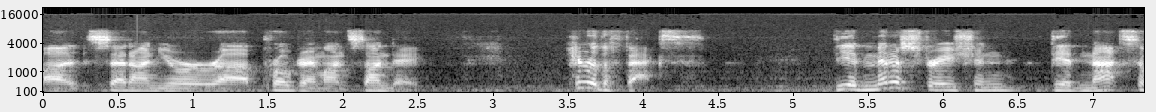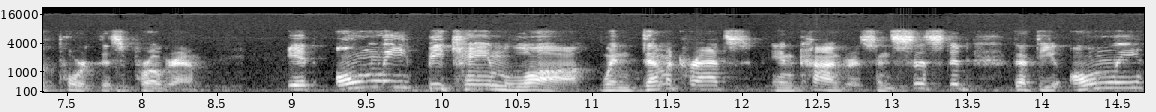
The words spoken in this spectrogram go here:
uh, said on your program on Sunday. Here are the facts. The administration did not support this program. It only became law when Democrats in Congress insisted that the only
